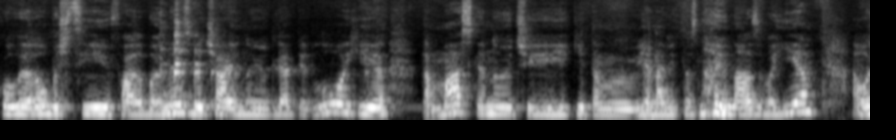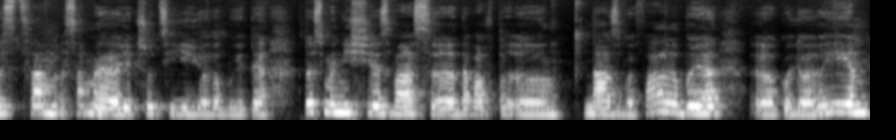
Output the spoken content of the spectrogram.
коли робиш цією фарбою, не звичайною для підлоги, там масляною, чи які там я навіть не знаю назви є. А ось сам, саме якщо цією робити. Хтось мені ще з вас е, давав е, назви фарби, е, кольори.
